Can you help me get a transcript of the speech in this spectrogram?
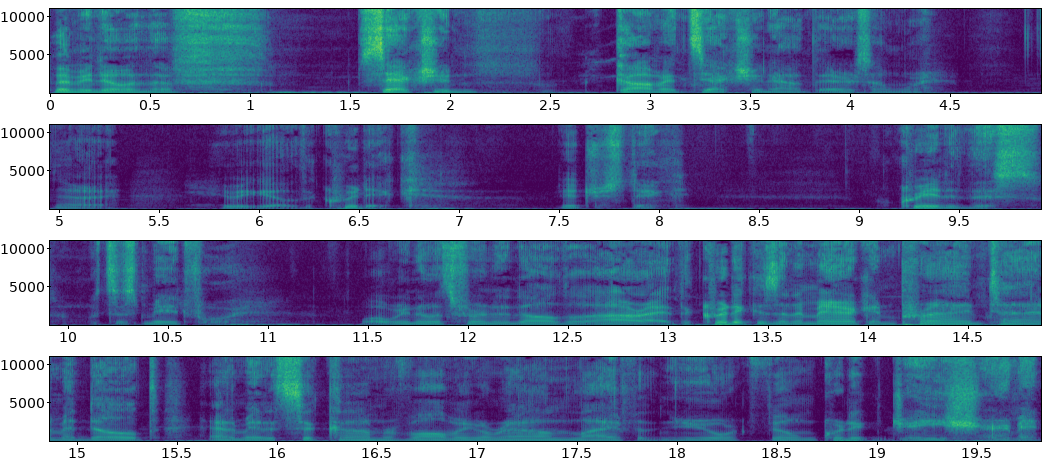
Let me know in the f- section, comment section out there somewhere. All right, here we go. The critic. Interesting. Who created this? What's this made for? Well, we know it's for an adult. All right. The Critic is an American primetime adult animated sitcom revolving around life of New York film critic Jay Sherman.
